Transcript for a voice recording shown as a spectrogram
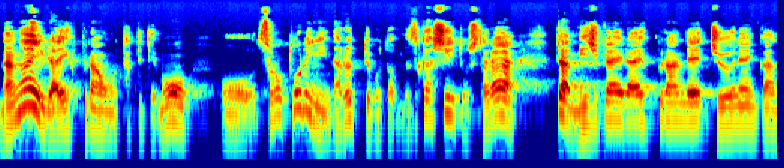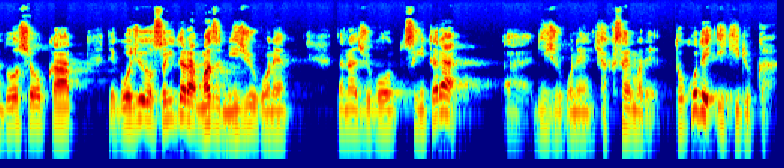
長いライフプランを立てても、おその通りになるってことは難しいとしたら、じゃあ短いライフプランで10年間どうしようか。で、50を過ぎたらまず25年、75を過ぎたらあ25年、100歳までどこで生きるか、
